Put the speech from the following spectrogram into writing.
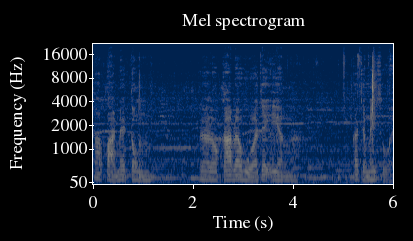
ถ้าปาดไม่ตรงเวลาเรากราฟแล้วหัวจะเอียง ก็จะไม่สวย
